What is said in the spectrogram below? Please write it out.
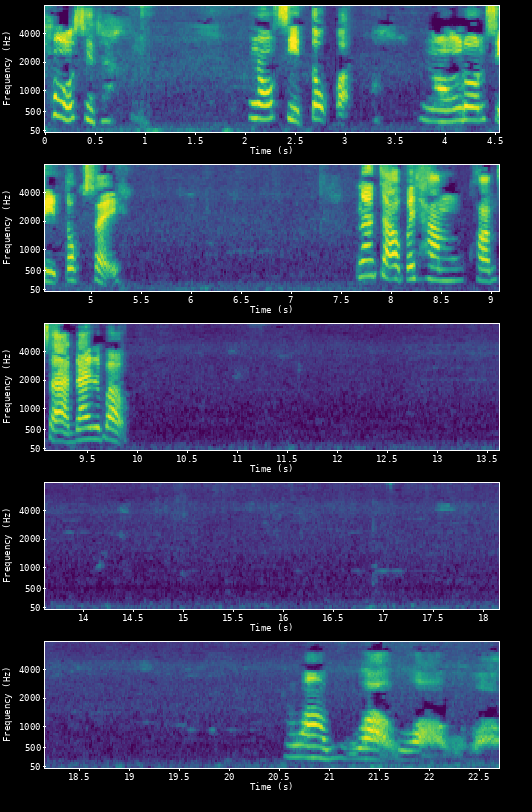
โหเสียดายน้องสีตกอะน้องโดนสีตกใส่ น่าจะเอาไปทำความสะอาดได้หรือเปล่า ว้าวว้าวว้าวว้าว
